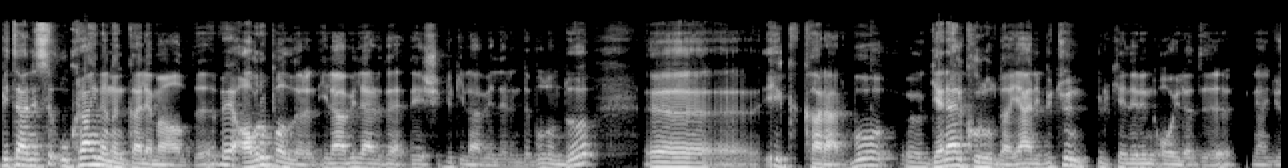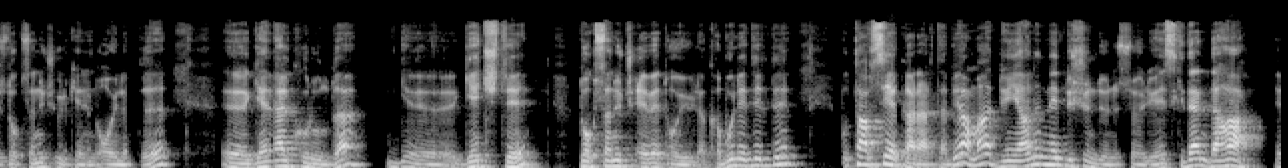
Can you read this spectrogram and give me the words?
Bir tanesi Ukrayna'nın kaleme aldığı ve Avrupalıların ilavelerde, değişiklik ilavelerinde bulunduğu e, ilk karar. Bu e, genel kurulda yani bütün ülkelerin oyladığı, yani 193 ülkenin oyladığı e, genel kurulda e, geçti. 93 evet oyuyla kabul edildi. Bu tavsiye karar tabii ama dünyanın ne düşündüğünü söylüyor. Eskiden daha e,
